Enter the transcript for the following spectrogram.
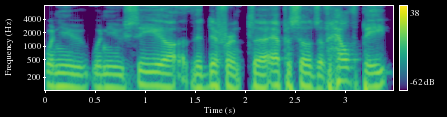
when you when you see uh, the different uh, episodes of Health Beat.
